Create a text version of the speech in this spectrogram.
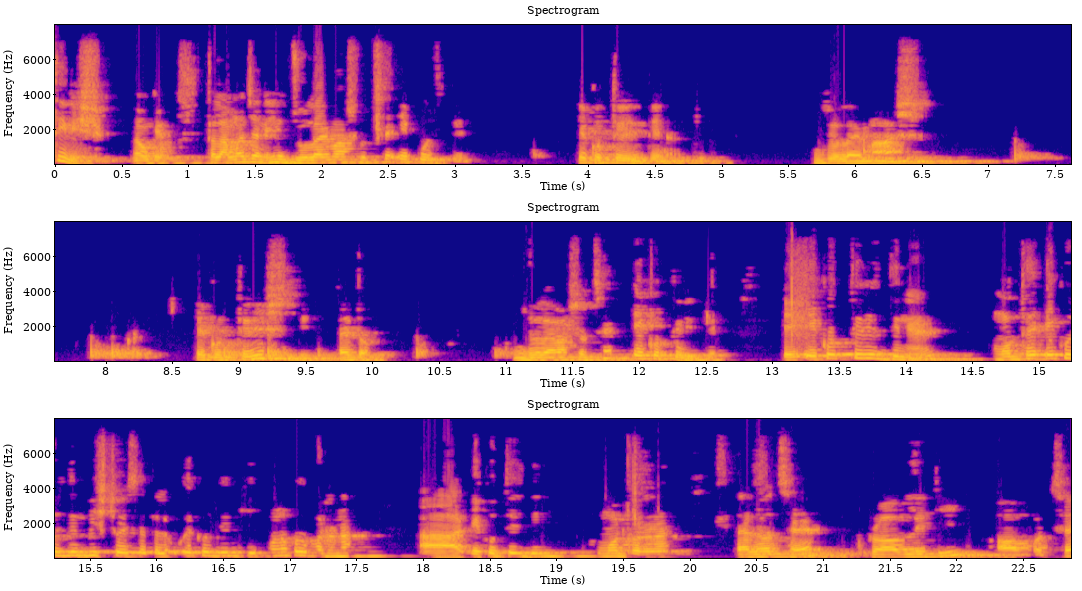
তিরিশ। ওকে তাহলে আমরা জানি জুলাই মাস হচ্ছে একুশ দিন। একত্রিশ দিন জুলাই মাস একত্রিশ দিন, তাই তো? জুলাই মাস হচ্ছে একত্রিশ দিন। এই একত্রিশ দিনের মধ্যে একুশ দিন বৃষ্টি হয়েছে, তাহলে একুশ দিন কি অনুকূল ঘটনা? আর একত্রিশ দিন মোট ঘটনা? তাহলে হচ্ছে প্রবাবিলিটি অফ হচ্ছে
